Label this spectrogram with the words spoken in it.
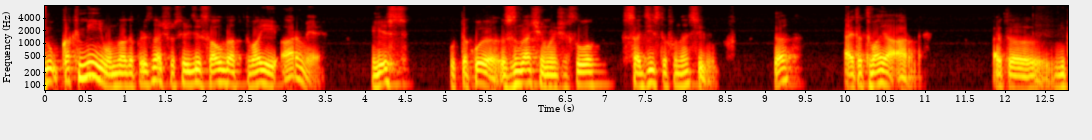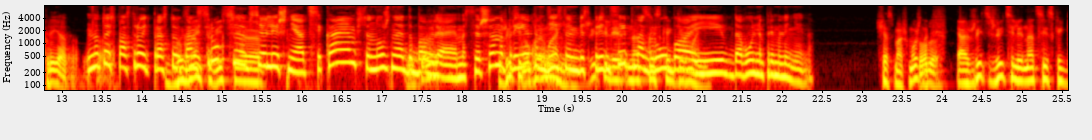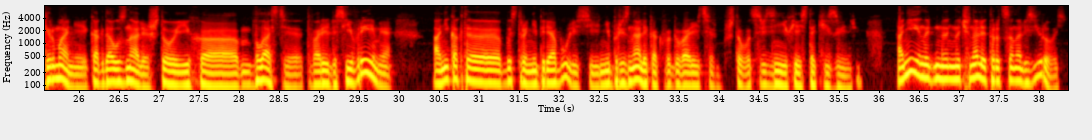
ну, как минимум, надо признать, что среди солдат твоей армии есть вот такое значимое число садистов и насильников. Да? А это твоя армия это неприятно. Ну, то есть построить простую Вы конструкцию, знаете, ведь... все лишнее отсекаем, все нужное ну, добавляем. И совершенно жители при этом Германии, действуем беспринципно, грубо Германии. и довольно прямолинейно. Сейчас, Маш, можно? Ну, да. А жить, жители нацистской Германии, когда узнали, что их э, власти творили с евреями, они как-то быстро не переобулись и не признали, как вы говорите, что вот среди них есть такие звери. Они начинали это рационализировать.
